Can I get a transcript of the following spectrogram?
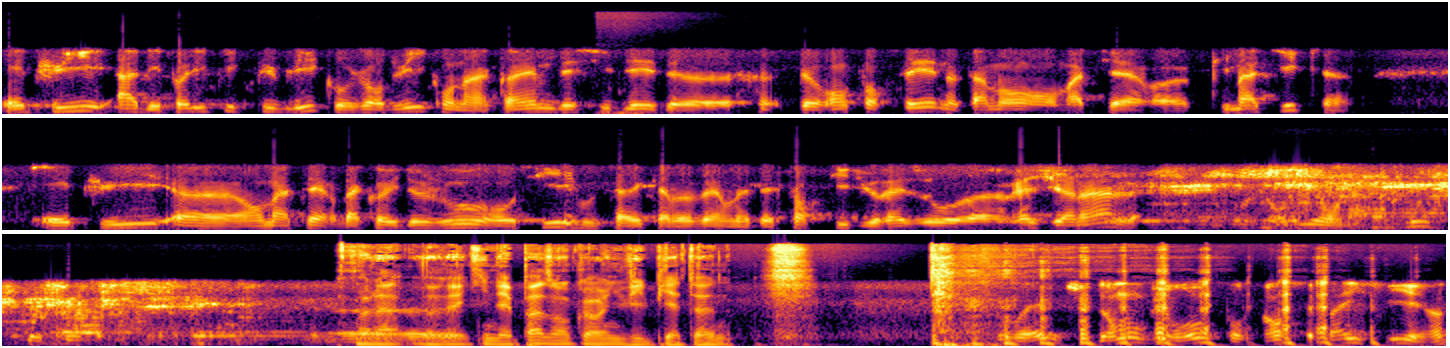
Et puis à des politiques publiques aujourd'hui qu'on a quand même décidé de, de renforcer, notamment en matière climatique, et puis, euh, en matière d'accueil de jour aussi, vous savez qu'à Vevey, on était sorti du réseau euh, régional. Aujourd'hui, on a plus de choses. voilà, Vevey qui n'est pas encore une ville piétonne. ouais, je suis dans mon bureau, pourtant, c'est pas ici. Hein.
